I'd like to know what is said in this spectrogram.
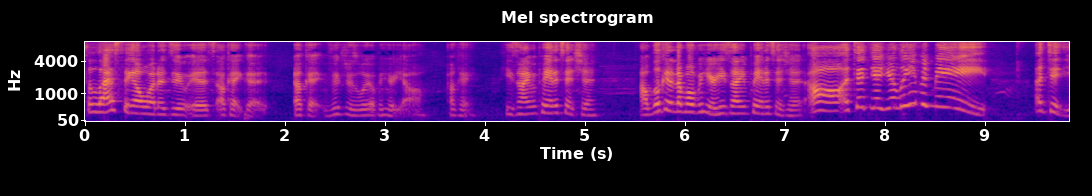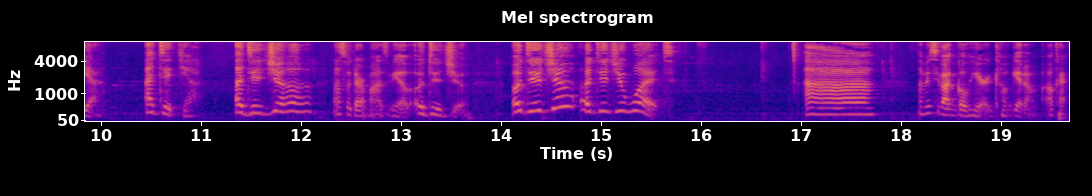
the last thing I want to do is okay, good. Okay, Victor's way over here, y'all. Okay, he's not even paying attention. I'm looking at him over here. He's not even paying attention. Oh, Aditya, you're leaving me. Aditya, Aditya. Aditya. That's what that reminds me of. Aditya. Aditya? Aditya what? Uh, let me see if I can go here and come get him. Okay.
